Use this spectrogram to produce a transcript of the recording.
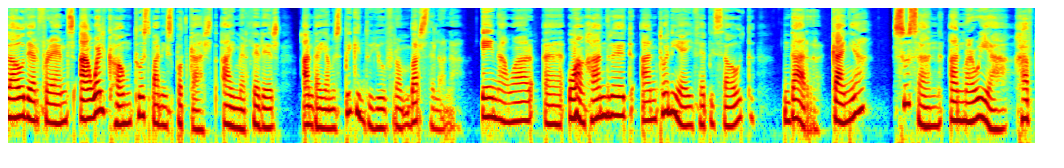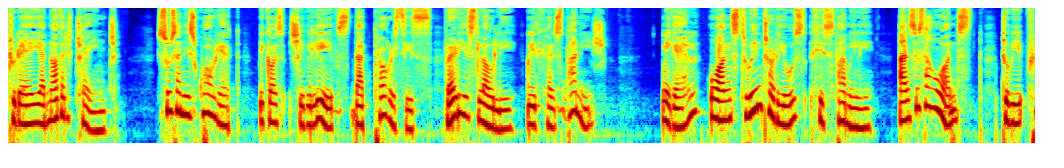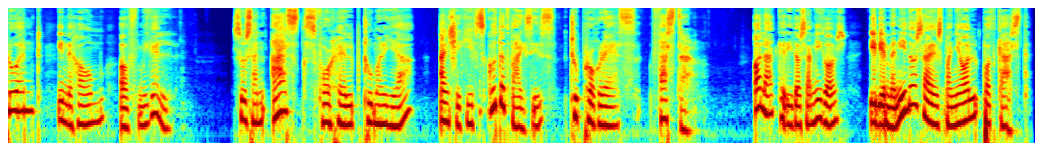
Hello there, friends, and welcome to Spanish Podcast. I'm Mercedes, and I am speaking to you from Barcelona. In our uh, 128th episode, Dar Caña, Susan and Maria have today another change. Susan is worried because she believes that progresses very slowly with her Spanish. Miguel wants to introduce his family and Susan wants to be fluent in the home of Miguel. Susan asks for help to Maria and she gives good advices to progress faster. Hola, queridos amigos, y bienvenidos a Español Podcast.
